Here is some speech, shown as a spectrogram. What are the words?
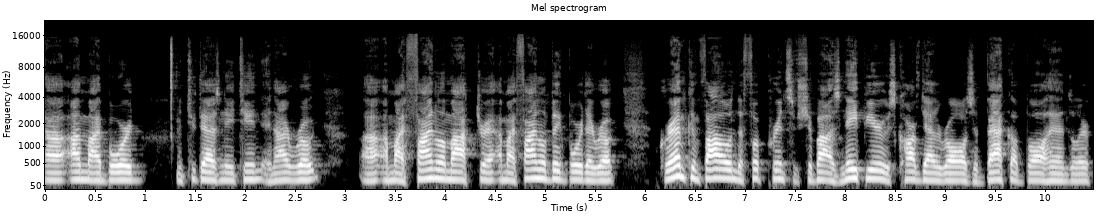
uh, on my board in 2018, and I wrote uh, on my final mock draft, on my final big board, I wrote Graham can follow in the footprints of Shabazz Napier, who's carved out a role as a backup ball handler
